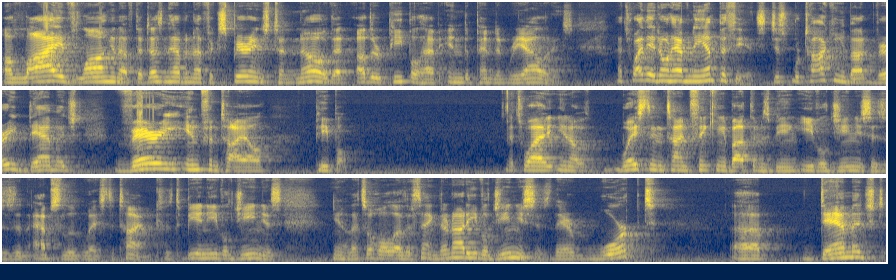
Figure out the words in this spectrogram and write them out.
alive long enough, that doesn't have enough experience to know that other people have independent realities. That's why they don't have any empathy. It's just we're talking about very damaged, very infantile people. That's why, you know, wasting time thinking about them as being evil geniuses is an absolute waste of time. Because to be an evil genius, you know, that's a whole other thing. They're not evil geniuses. They're warped, uh, damaged,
